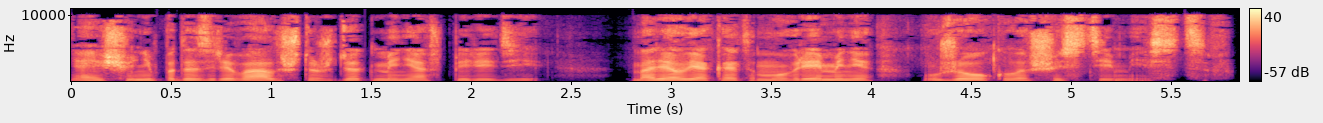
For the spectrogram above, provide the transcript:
я еще не подозревал, что ждет меня впереди. Болел я к этому времени уже около шести месяцев.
